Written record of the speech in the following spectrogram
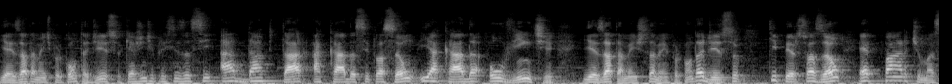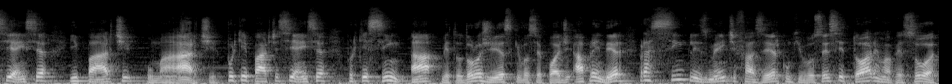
E é exatamente por conta disso que a gente precisa se adaptar a cada situação e a cada ouvinte. E é exatamente também por conta disso que persuasão é parte uma ciência e parte uma arte. Por que parte ciência? Porque sim, há metodologias que você pode aprender para simplesmente fazer com que você se torne uma pessoa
